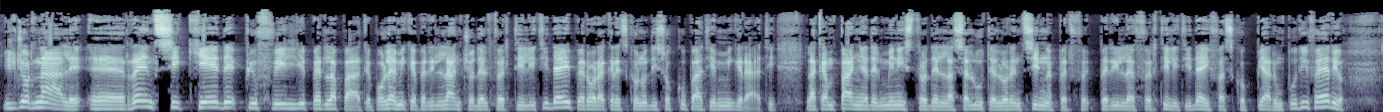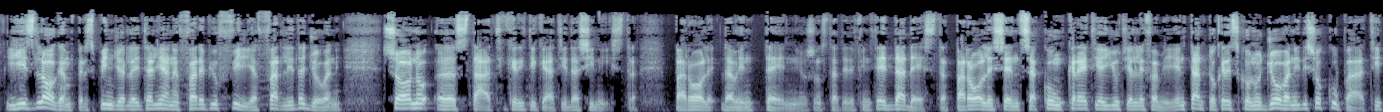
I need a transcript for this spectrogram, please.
Il giornale eh, Renzi chiede più figli per la patria, polemiche per il lancio del Fertility Day, per ora crescono disoccupati e immigrati. La campagna del ministro della salute Lorenzin per, per il Fertility Day fa scoppiare un putiferio. Gli slogan per spingere le italiane a fare più figli, a farli da giovani, sono eh, stati criticati da sinistra. Parole da ventennio sono state definite e da destra, parole senza concreti aiuti alle famiglie. Intanto crescono giovani disoccupati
